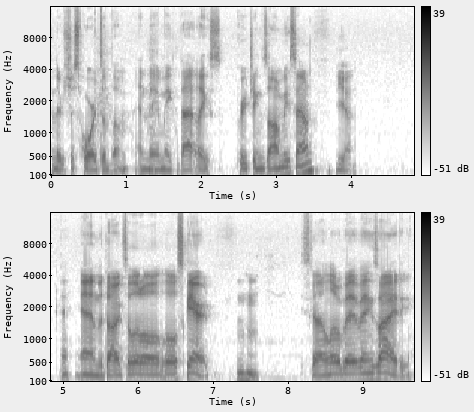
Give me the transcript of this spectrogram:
And there's just hordes of them, and they make that like screeching zombie sound. Yeah. Okay. And the dog's a little little scared. Mm-hmm. He's got a little bit of anxiety.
